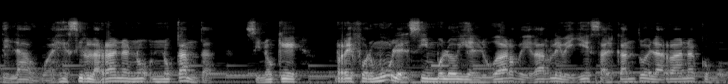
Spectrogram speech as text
del agua, es decir, la rana no, no canta, sino que reformula el símbolo y en lugar de darle belleza al canto de la rana, como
